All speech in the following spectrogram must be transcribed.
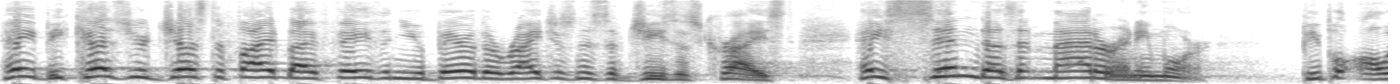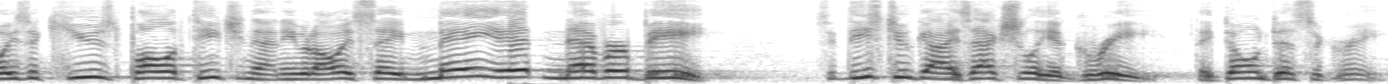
hey, because you're justified by faith and you bear the righteousness of Jesus Christ, hey, sin doesn't matter anymore. People always accused Paul of teaching that, and he would always say, may it never be. See, these two guys actually agree, they don't disagree.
